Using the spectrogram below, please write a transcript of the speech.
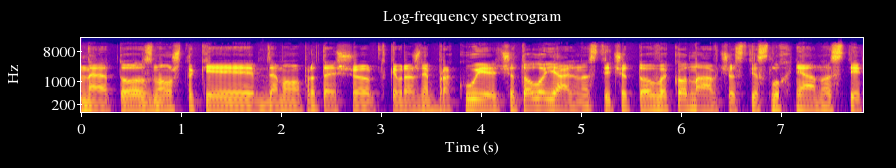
е, то знову ж таки йде мова про те, що таке враження бракує чи то лояльності, чи то виконавчості, слухняності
